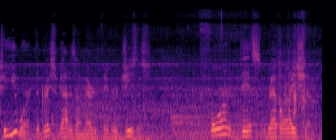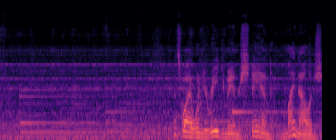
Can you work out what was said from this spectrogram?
to you word, the grace of God is unmerited favor of Jesus for this revelation. That's why when you read, you may understand my knowledge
